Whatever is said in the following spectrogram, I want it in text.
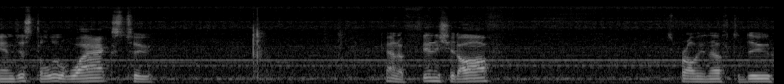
Again, just a little wax to kind of finish it off. It's probably enough to do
